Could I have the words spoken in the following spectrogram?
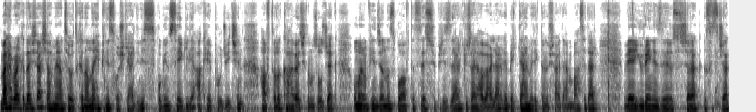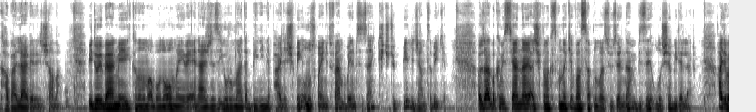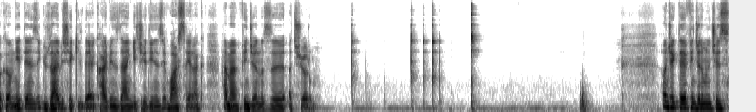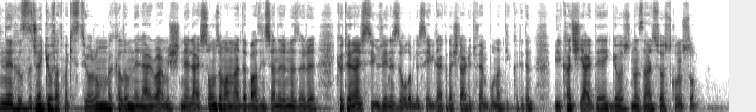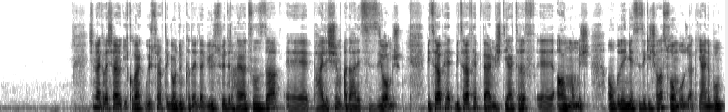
Merhaba arkadaşlar, Şahmeyan Tarot kanalına hepiniz hoş geldiniz. Bugün sevgili Akrep Burcu için haftalık kahve açılımımız olacak. Umarım fincanınız bu hafta size sürprizler, güzel haberler ve beklenmedik dönüşlerden bahseder ve yüreğinizi ısıtacak, ısıtacak haberler verir inşallah. Videoyu beğenmeyi, kanalıma abone olmayı ve enerjinizi yorumlarda benimle paylaşmayı unutmayın lütfen. Bu benim sizden küçücük bir ricam tabii ki. Özel bakım isteyenler açıklama kısmındaki WhatsApp numarası üzerinden bize ulaşabilirler. Hadi bakalım niyetlerinizi güzel bir şekilde kalbinizden geçirdiğinizi varsayarak hemen fincanınızı açıyorum. Öncelikle fincanımın içerisine hızlıca göz atmak istiyorum. Bakalım neler varmış, neler. Son zamanlarda bazı insanların nazarı, kötü enerjisi üzerinizde olabilir sevgili arkadaşlar. Lütfen buna dikkat edin. Birkaç yerde göz, nazar söz konusu. Şimdi arkadaşlar ilk olarak bu üst tarafta gördüğüm kadarıyla bir süredir hayatınızda e, paylaşım adaletsizliği olmuş. Bir taraf hep bir taraf hep vermiş, diğer taraf e, almamış. Ama bu dengesizlik inşallah son bulacak. Yani bu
